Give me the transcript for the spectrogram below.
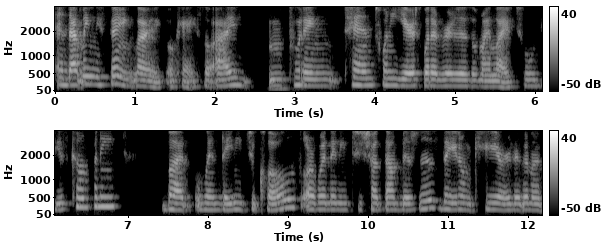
And that made me think like, okay, so I'm putting 10, 20 years, whatever it is of my life to this company, but when they need to close or when they need to shut down business, they don't care. They're gonna,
